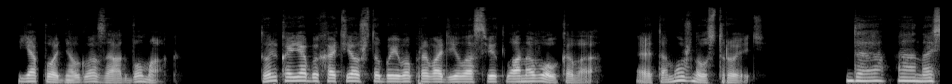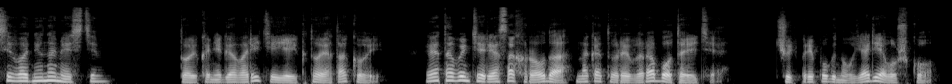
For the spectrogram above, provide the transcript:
– я поднял глаза от бумаг. «Только я бы хотел, чтобы его проводила Светлана Волкова. Это можно устроить?» «Да, она сегодня на месте». «Только не говорите ей, кто я такой. Это в интересах рода, на который вы работаете. Чуть припугнул я девушку.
